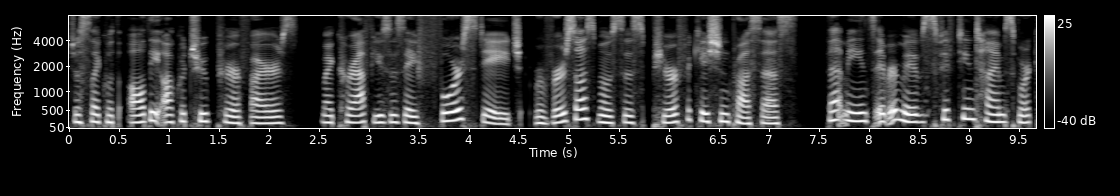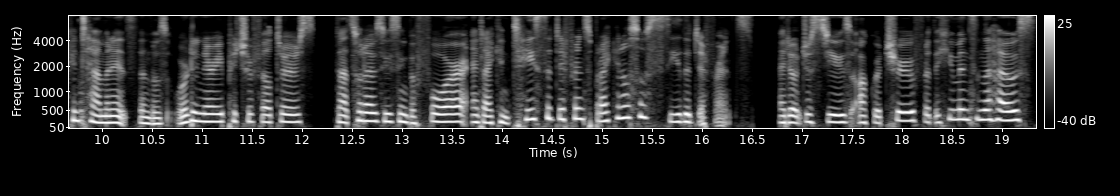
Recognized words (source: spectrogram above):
Just like with all the AquaTrue purifiers, my carafe uses a four stage reverse osmosis purification process that means it removes 15 times more contaminants than those ordinary pitcher filters. That's what I was using before, and I can taste the difference, but I can also see the difference. I don't just use AquaTrue for the humans in the house.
